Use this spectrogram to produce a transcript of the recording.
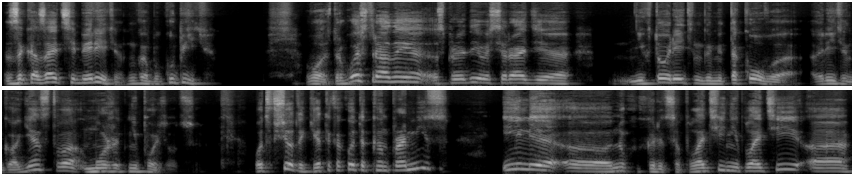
заказать себе рейтинг, ну, как бы купить. Вот. С другой стороны, справедливости ради, никто рейтингами такого рейтингового агентства может не пользоваться. Вот все-таки это какой-то компромисс или, э, ну, как говорится, плати, не плати, а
